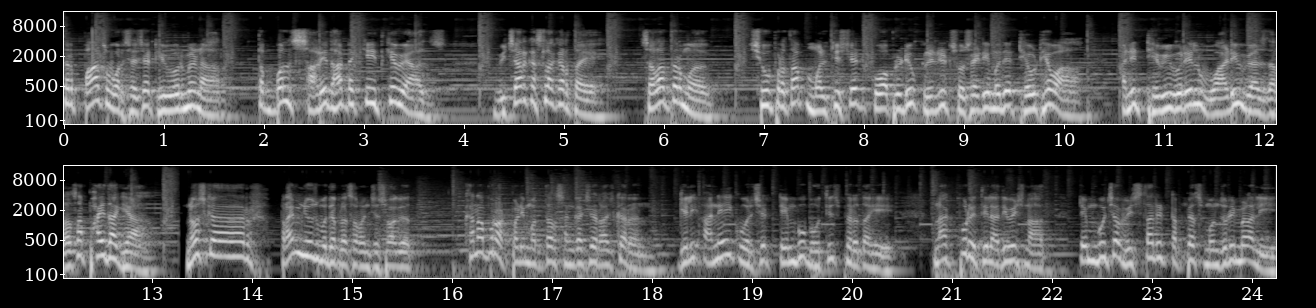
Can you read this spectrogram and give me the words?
तर पाच वर्षाच्या ठेवीवर मिळणार तब्बल साडेदहा टक्के इतके व्याज. विचार कसला करताय? चला तर मग. शिवप्रताप मल्टीस्टेट कोऑपरेटिव्ह क्रेडिट सोसायटीमध्ये ठेव ठेवा आणि ठेवीवरील वाढीव व्याजदराचा फायदा घ्या. नमस्कार. प्राईम न्यूजमध्ये प्रसारांचे सर्वांचे स्वागत. खानापूर आटपाडी मतदारसंघाचे राजकारण. गेली अनेक वर्षे टेंबू भोवतीच फिरत आहे. नागपूर येथील अधिवेशनात टेंबूच्या विस्तारित टप्प्यास मंजुरी मिळाली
